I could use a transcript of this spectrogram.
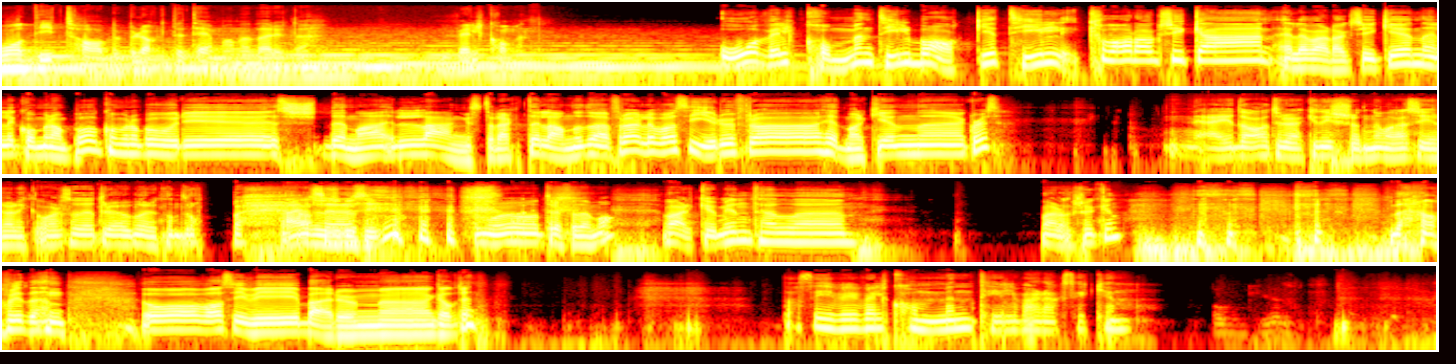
og de tabubelagte temaene der ute. Velkommen. Og velkommen tilbake til Hverdagssyken! Eller Hverdagssyken, eller kommer an på. Kommer an på hvor i denne langstrakte landet du er fra. Eller hva sier du fra Hedmarken, Chris? Nei, da tror jeg ikke de skjønner hva jeg sier allikevel, så det tror jeg vi bare kan droppe. Nei, jeg Altså, du si det. Du må jo treffe dem òg. Velkommen til uh, Hverdagsuken. Der har vi den. Og hva sier vi i Bærum, eh, Katrin? Da sier vi velkommen til Hverdagssyken.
